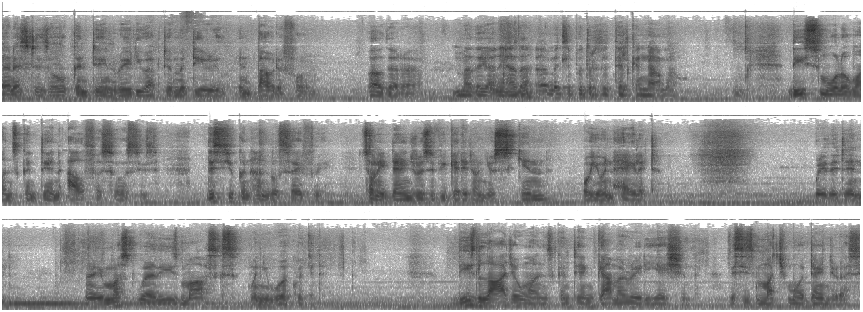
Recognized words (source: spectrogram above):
canisters all contain radioactive material in powder form. باودر ماذا يعني هذا؟ مثل بودرة التلك الناعمة. These smaller ones contain alpha sources. This you can handle safely. It's only dangerous if you get it on your skin or you inhale it. Breathe it in. Now you must wear these masks when you work with it. These larger ones contain gamma radiation. This is much more dangerous.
